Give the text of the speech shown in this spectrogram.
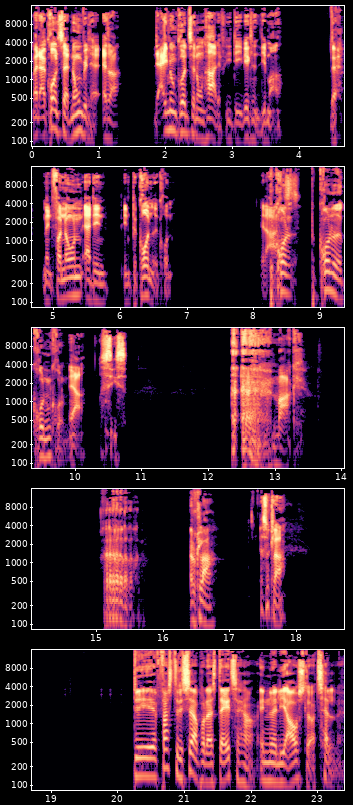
Men der er grund til, at nogen vil have... Altså, der er ikke nogen grund til, at nogen har det, fordi det er i virkeligheden lige meget. Ja. Men for nogen er det en, en begrundet grund. Eller Begrund, angst. begrundet grundgrund. Ja, præcis. Mark. Er du klar? Jeg er så klar. Det første, de ser på deres data her, inden jeg lige afslører tallene,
